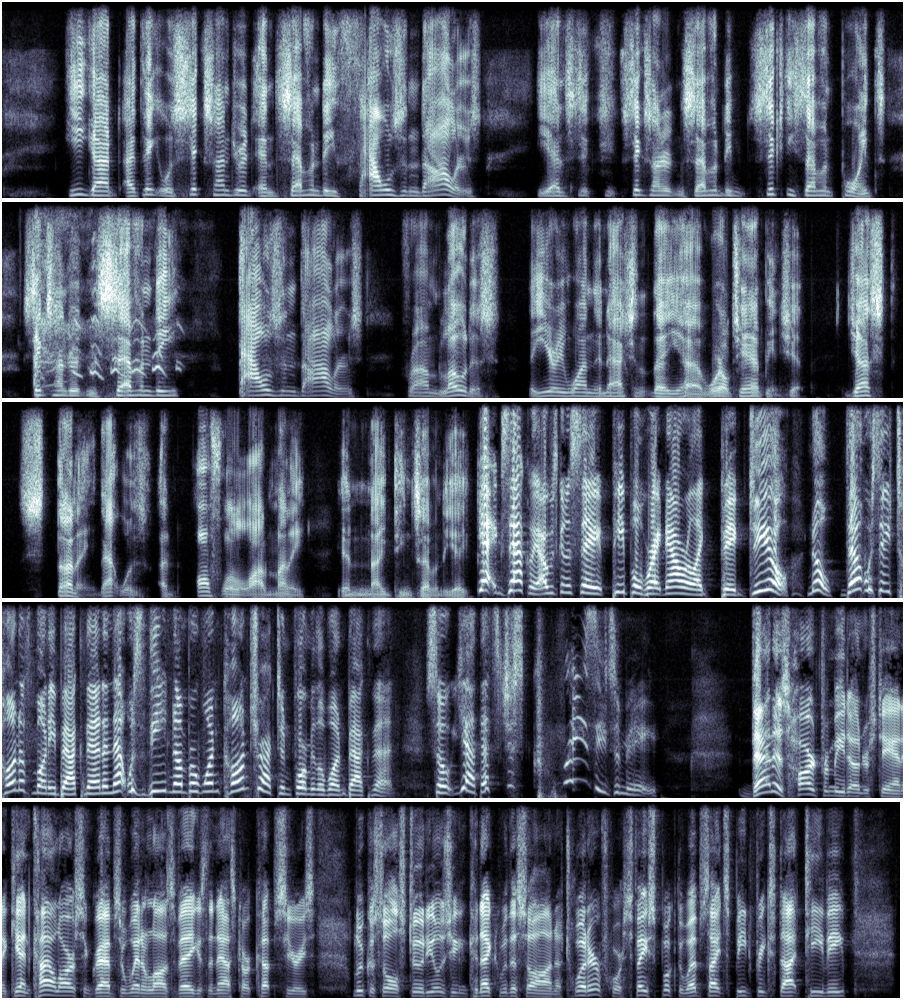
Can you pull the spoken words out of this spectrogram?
he got I think it was six hundred and seventy thousand dollars. He had six, 670, 67 points, six hundred and seventy thousand dollars from Lotus the year he won the national the uh, world championship. Just stunning. That was an awful lot of money in 1978. Yeah, exactly. I was going to say people right now are like, big deal. No, that was a ton of money back then, and that was the number one contract in Formula One back then. So, yeah, that's just crazy to me. That is hard for me to understand. Again, Kyle Larson grabs a win in Las Vegas, the NASCAR Cup Series. Lucas Oil Studios. You can connect with us on uh, Twitter, of course, Facebook, the website, speedfreaks.tv.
